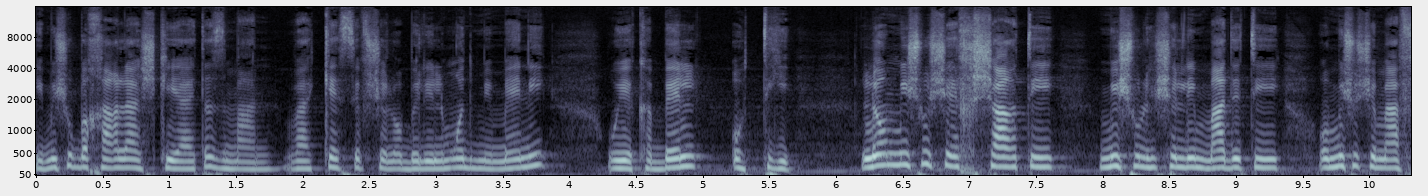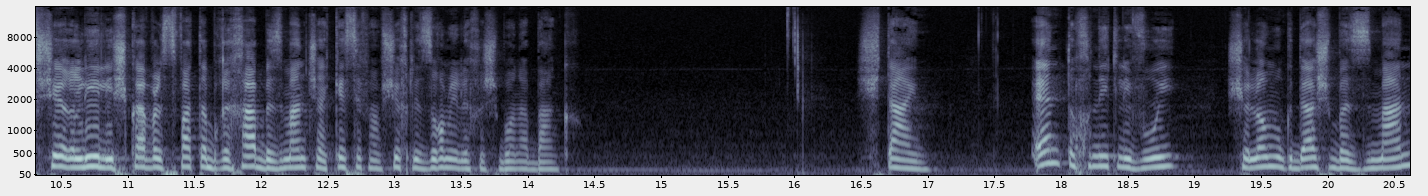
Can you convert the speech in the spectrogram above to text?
אם מישהו בחר להשקיע את הזמן והכסף שלו בללמוד ממני, הוא יקבל אותי. לא מישהו שהכשרתי, מישהו שלימדתי, או מישהו שמאפשר לי לשכב על שפת הבריכה בזמן שהכסף ממשיך לזרום לי לחשבון הבנק. שתיים, אין תוכנית ליווי שלא מוקדש בזמן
